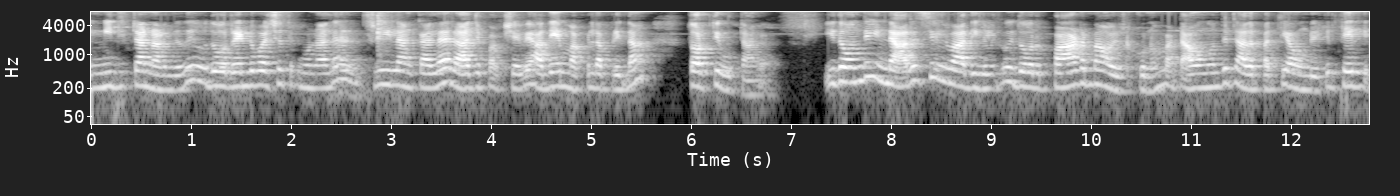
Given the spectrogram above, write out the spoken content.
இம்மீடியட்டாக நடந்தது. இது ஒரு ரெண்டு வருஷத்துக்கு முன்னால் ஸ்ரீலங்காவில் ராஜபக்ஷவே அதே மக்கள் அப்படி தான் துரத்தி விட்டாங்க. இது வந்து இந்த அரசியல்வாதிகளுக்கு இது ஒரு பாடமாக இருக்கணும். பட் அவங்க வந்துட்டு அதை பற்றி அவங்களுக்கு தெரிய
